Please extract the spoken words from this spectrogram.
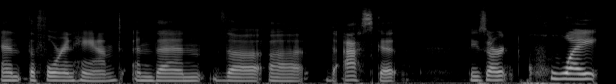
and the four in hand, and then the uh, the ascot, these aren't quite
